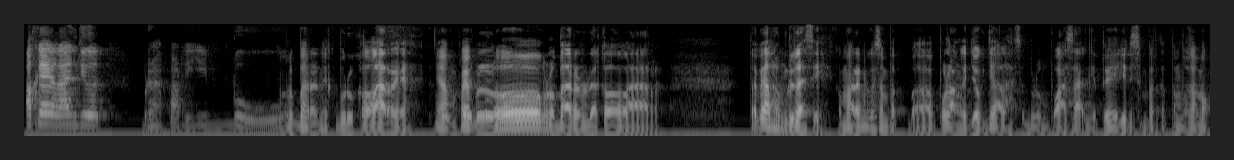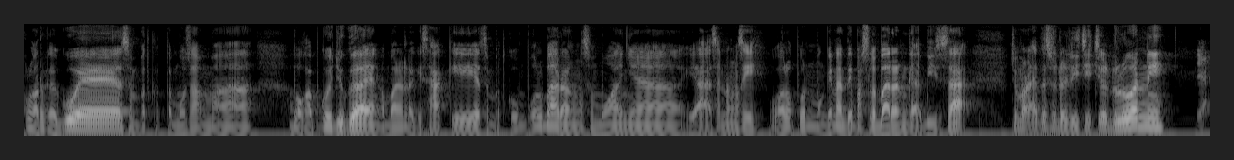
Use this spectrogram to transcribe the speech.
Oke, lanjut. Berapa ribu? Lebarannya keburu kelar ya. Nyampe belum, lebaran udah kelar. Tapi alhamdulillah sih, kemarin gue sempat uh, pulang ke Jogja lah sebelum puasa gitu ya. Jadi sempat ketemu sama keluarga gue, sempat ketemu sama bokap gue juga yang kemarin lagi sakit, sempat kumpul bareng semuanya. Ya seneng sih, walaupun mungkin nanti pas lebaran nggak bisa. Cuman itu sudah dicicil duluan nih. Ya.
